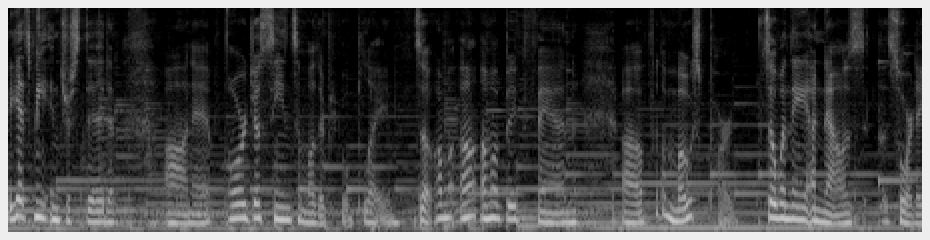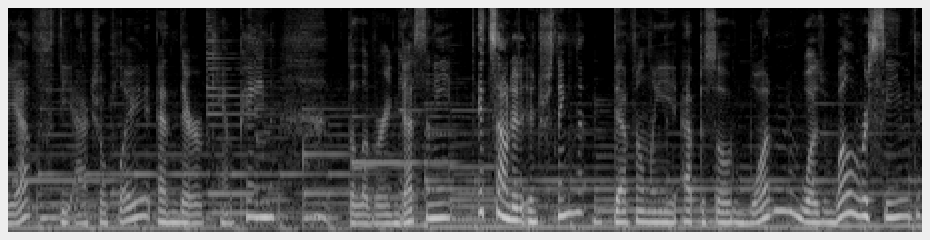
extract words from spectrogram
it gets me interested on it, or just seeing some other people play. So I'm a, I'm a big fan uh, for the most part. So when they announced Sword AF, the actual play, and their campaign, Delivering Destiny, it sounded interesting. Definitely, episode one was well received,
